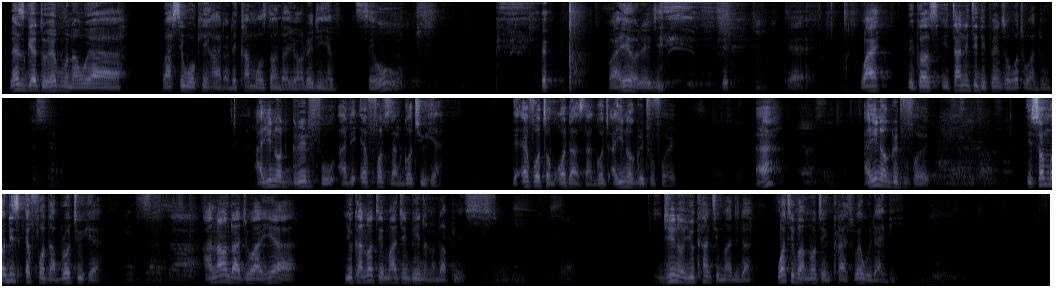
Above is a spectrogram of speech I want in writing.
Let's get to heaven and we are, we are still working hard and they come us down that you're already in heaven. Say, oh, we're here already. yeah. Why? Because eternity depends on what we are doing. Are you not grateful at the efforts that got you here? The efforts of others that got you. are you not grateful for it? Huh? Are you not grateful for it? It's somebody's effort that brought you here. And now that you are here, you cannot imagine being another place. Do you know you can't imagine that? What if I'm not in Christ? Where would I be?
